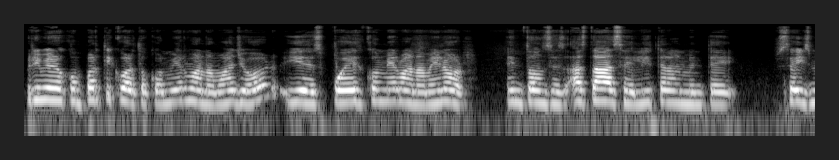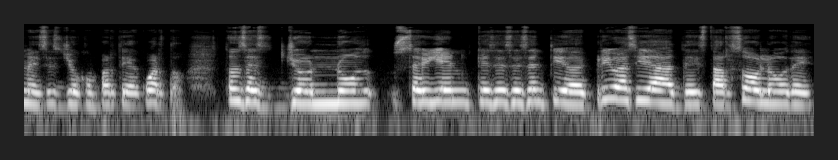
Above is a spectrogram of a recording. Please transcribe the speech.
primero compartí cuarto con mi hermana mayor y después con mi hermana menor. Entonces, hasta hace literalmente seis meses yo compartía cuarto. Entonces, yo no sé bien qué es ese sentido de privacidad, de estar solo, de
